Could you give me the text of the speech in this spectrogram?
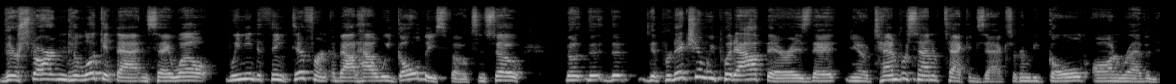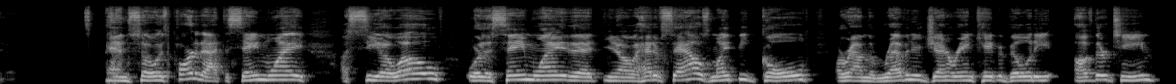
they're starting to look at that and say, well, we need to think different about how we goal these folks. And so the, the, the, the prediction we put out there is that, you know, 10% of tech execs are going to be gold on revenue. And so as part of that, the same way a COO or the same way that, you know, a head of sales might be gold around the revenue generating capability of their team,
